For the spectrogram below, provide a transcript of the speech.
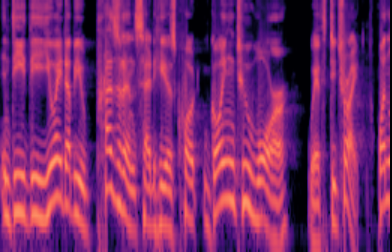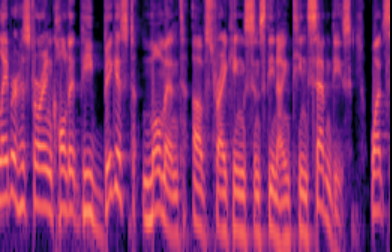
Indeed, the UAW president said he is, quote, going to war with Detroit. One labor historian called it the biggest moment of striking since the 1970s. What's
